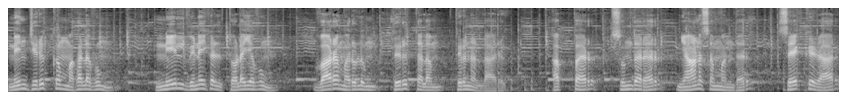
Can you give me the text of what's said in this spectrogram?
நெஞ்சிருக்கம் மகளவும் நீள் வினைகள் தொலையவும் வரமருளும் திருத்தலம் திருநள்ளாறு. அப்பர் சுந்தரர் ஞானசம்பந்தர் சேக்கிழார்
